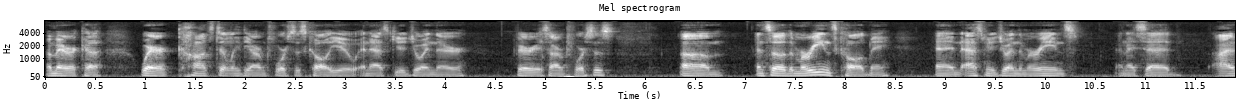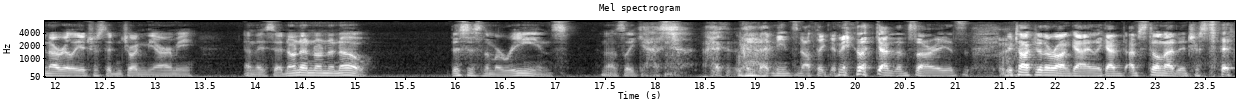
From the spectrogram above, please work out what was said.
America, where constantly the armed forces call you and ask you to join their various armed forces. Um, and so the Marines called me and asked me to join the Marines, and I said I'm not really interested in joining the army. And they said, no, no, no, no, no. This is the Marines. And I was like, yes, that means nothing to me. Like, I'm, I'm sorry. It's you're talking to the wrong guy. Like, I'm, I'm still not interested.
